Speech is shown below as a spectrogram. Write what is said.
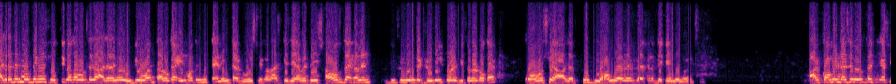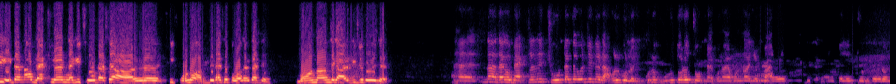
আজাদের মধ্যে কিন্তু সত্যি কথা বলতে গেলে আজাদ একজন উদীয়মান তারকা। এর মধ্যে কিন্তু ট্যালেন্টটা রয়েছে। কারণ আজকে যেভাবে তিনি সাহস দেখালেন দু তিনজনকে ড্রিবল করে ভিতরে ঢোকার। অবশ্যই আজাদ খুব লং রানের প্লেয়ার দেখেই মনে হয়েছে আর কমেন্ট আছে বলতে চাইছি এটা নাও ম্যাক্সিমাম নাকি চোট আছে? আর কি কোনো আপডেট আছে তোমাদের কাছে? মোহন মোহনবাগান থেকে আর কিছু রয়েছে? হ্যাঁ না, দেখো ম্যাকলানের চোটটাতে বলছে এটা রাহুল বলল কোনো গুরুতর চোট নয়, কোনো এমন নয় যে পায়ে চোট এরকম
